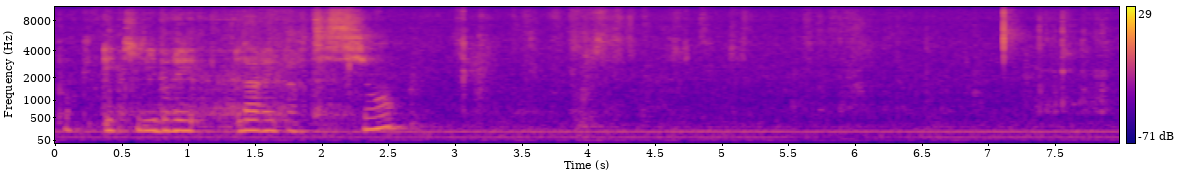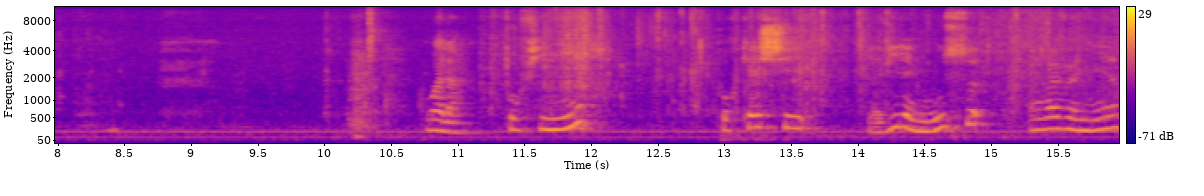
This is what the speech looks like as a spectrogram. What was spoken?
pour équilibrer la répartition. Voilà, pour finir, pour cacher la vilaine mousse, on va venir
